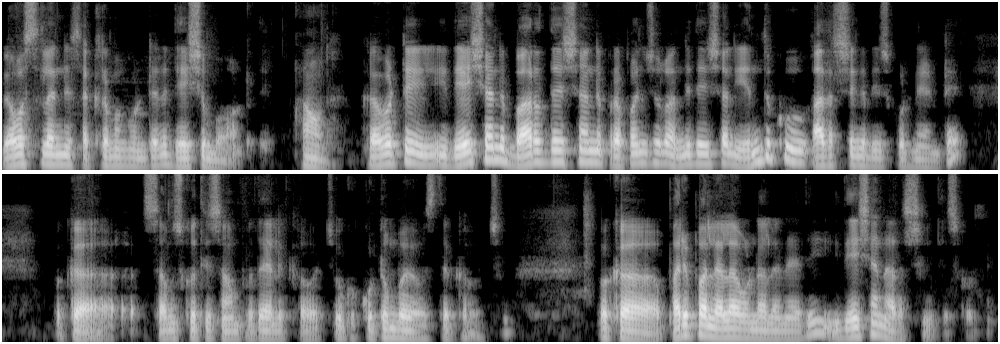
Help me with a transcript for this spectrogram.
వ్యవస్థలన్నీ సక్రమంగా ఉంటేనే దేశం బాగుంటుంది. అవును. కాబట్టి ఈ దేశాన్ని భారతదేశాన్ని ప్రపంచంలో అన్ని దేశాలు ఎందుకు ఆదర్శంగా తీసుకుంటున్నాయి అంటే ఒక సంస్కృతి సాంప్రదాయాలు కావచ్చు ఒక కుటుంబ వ్యవస్థ కావచ్చు ఒక పరిపాలన ఎలా ఉండాలనేది ఈ దేశాన్ని ఆదర్శంగా తీసుకుంటున్నాయి.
